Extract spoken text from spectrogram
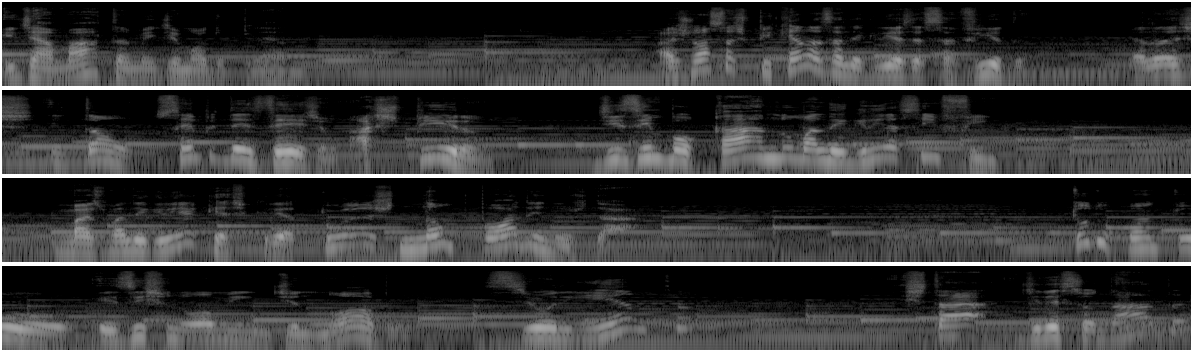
e de amar também de modo pleno. As nossas pequenas alegrias dessa vida, elas então sempre desejam, aspiram desembocar numa alegria sem fim. Mas uma alegria que as criaturas não podem nos dar. Tudo quanto existe no homem de nobre se orienta, está direcionada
